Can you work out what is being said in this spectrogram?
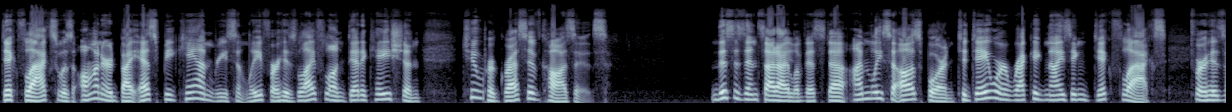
Dick Flacks was honored by SBCAN recently for his lifelong dedication to progressive causes. This is Inside Isla Vista. I'm Lisa Osborne. Today we're recognizing Dick Flacks for his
